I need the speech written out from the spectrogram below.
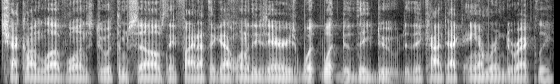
check on loved ones, do it themselves, and they find out they got one of these ARES, what what do they do? Do they contact Ameren directly?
